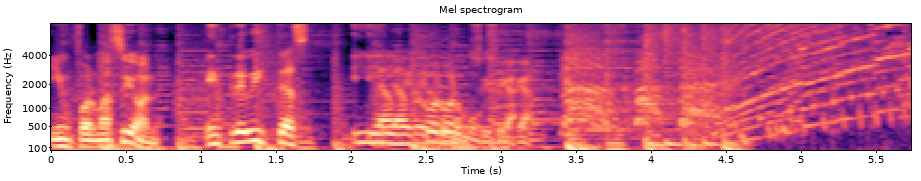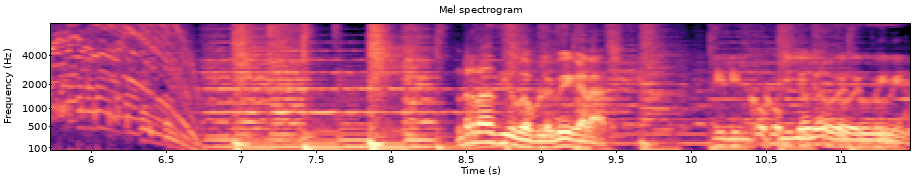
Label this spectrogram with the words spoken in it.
información, entrevistas y, la, mejor, música. Radio W Garage, el copiloto de tu día.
